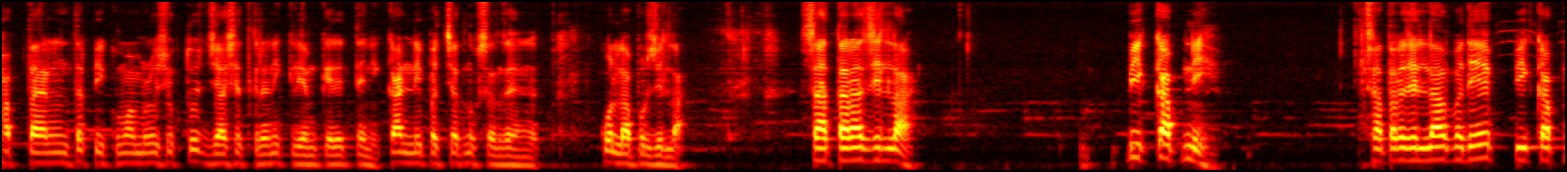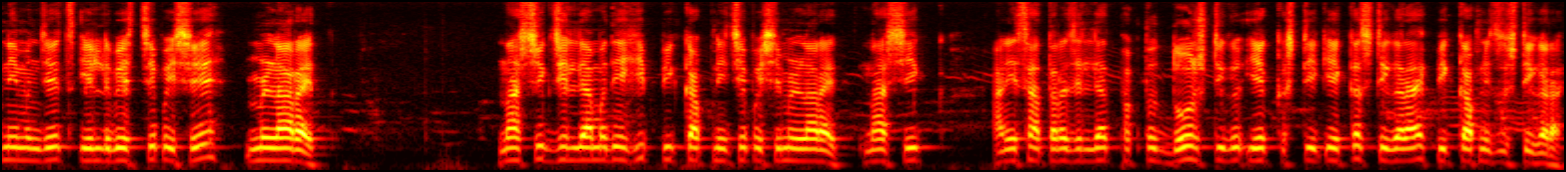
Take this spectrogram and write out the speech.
हप्ता आल्यानंतर पीक विमा मिळू शकतो ज्या शेतकऱ्यांनी क्लेम केले त्यांनी. काढणीपश्चात नुकसान झाल्यानंतर कोल्हापूर जिल्हा. सातारा जिल्हा. पीक कापणी. सातारा जिल्ह्यामध्ये पीक कापणी म्हणजेच इल्ड बेसचे पैसे मिळणार आहेत. नाशिक जिल्ह्यामध्ये ही पीक कापणीचे पैसे मिळणार आहेत. नाशिक आणि सातारा जिल्ह्यात फक्त दोन स्टिगर एक स्टिक एकच स्टिगर आहे पीक कापणीचं स्टिगर आहे.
